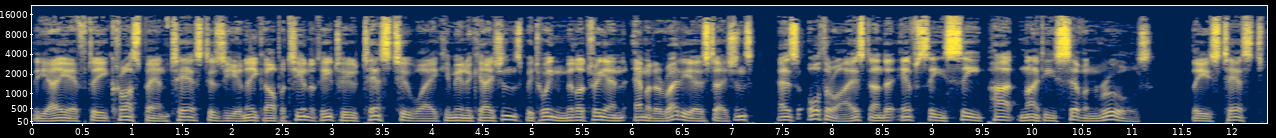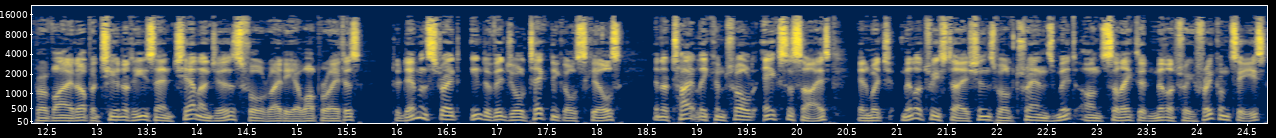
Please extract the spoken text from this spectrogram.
The AFD crossband test is a unique opportunity to test two-way communications between military and amateur radio stations as authorised under FCC Part 97 rules. These tests provide opportunities and challenges for radio operators to demonstrate individual technical skills in a tightly controlled exercise in which military stations will transmit on selected military frequencies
